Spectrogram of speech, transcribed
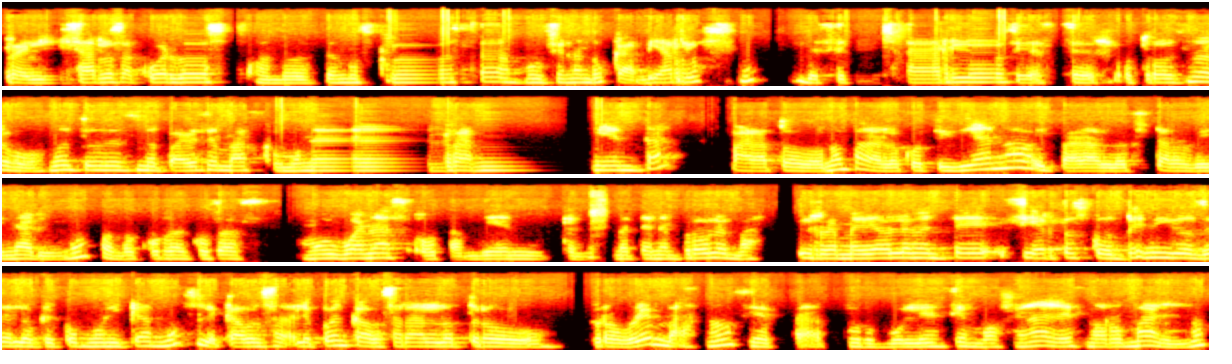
revisar los acuerdos cuando vemos que no están funcionando, cambiarlos, ¿no? desecharlos y hacer otros nuevos, ¿no? Entonces me parece más como una herramienta para todo, ¿no? Para lo cotidiano y para lo extraordinario, ¿no? Cuando ocurren cosas muy buenas o también que nos meten en problemas. Irremediablemente ciertos contenidos de lo que comunicamos le causa, le pueden causar al otro problemas, ¿no? Cierta turbulencia emocional, es normal, ¿no?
